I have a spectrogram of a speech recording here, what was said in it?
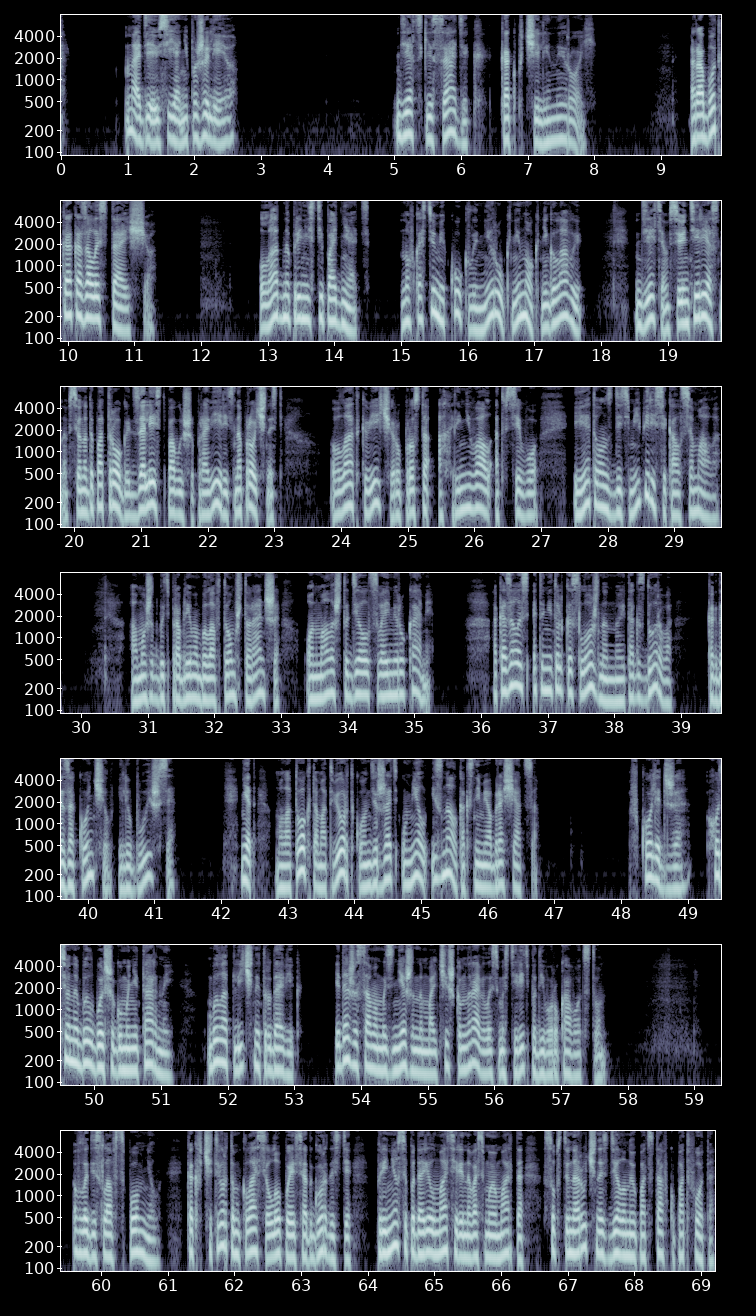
Надеюсь, я не пожалею. Детский садик, как пчелиный рой. Работка оказалась та еще. Ладно принести поднять, но в костюме куклы ни рук, ни ног, ни головы. Детям все интересно, все надо потрогать, залезть повыше, проверить на прочность. Влад к вечеру просто охреневал от всего и это он с детьми пересекался мало. А может быть, проблема была в том, что раньше он мало что делал своими руками. Оказалось, это не только сложно, но и так здорово, когда закончил и любуешься. Нет, молоток там, отвертку он держать умел и знал, как с ними обращаться. В колледже, хоть он и был больше гуманитарный, был отличный трудовик — и даже самым изнеженным мальчишкам нравилось мастерить под его руководством. Владислав вспомнил, как в четвертом классе, лопаясь от гордости, принес и подарил матери на 8 марта собственноручно сделанную подставку под фото,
